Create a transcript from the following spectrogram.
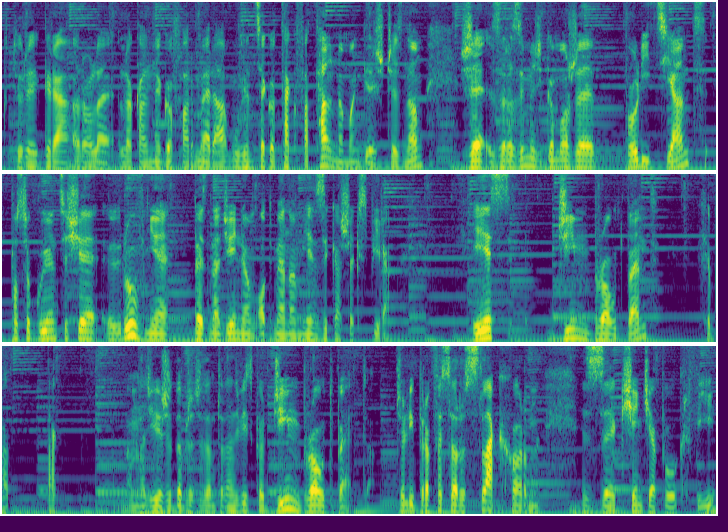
który gra rolę lokalnego farmera, mówiącego tak fatalną angielszczyzną, że zrozumieć go może policjant posługujący się równie beznadziejną odmianą języka Szekspira. Jest Jim Broadbent, chyba tak, mam nadzieję, że dobrze czytam to nazwisko, Jim Broadbent, czyli profesor Slackhorn z Księcia Półkrwi,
